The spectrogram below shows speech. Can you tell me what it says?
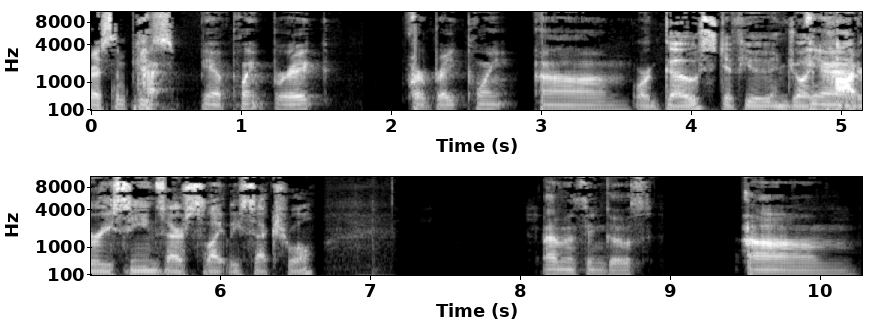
Rest in peace. Pa- yeah, Point Break or Breakpoint. Um, Or Ghost, if you enjoy Yeah. pottery scenes that are slightly sexual. I haven't seen Ghost. Um,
